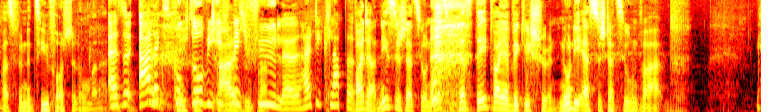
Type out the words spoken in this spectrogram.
was für eine Zielvorstellung man hat. Also so. Alex guckt so, wie ich mich super. fühle. Halt die Klappe. Weiter, nächste Station. Jetzt, das Date war ja wirklich schön. Nur die erste Station war. Pff.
